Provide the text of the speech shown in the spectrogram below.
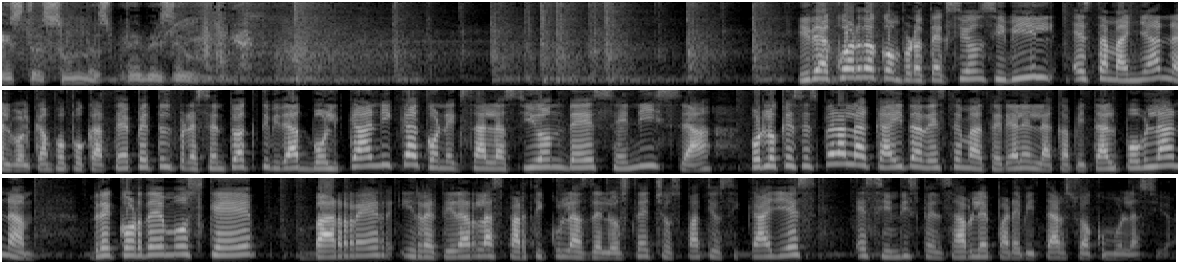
Estas son las breves de hoy. Y de acuerdo con Protección Civil, esta mañana el volcán Popocatépetl presentó actividad volcánica con exhalación de ceniza, por lo que se espera la caída de este material en la capital poblana. Recordemos que barrer y retirar las partículas de los techos, patios y calles es indispensable para evitar su acumulación.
